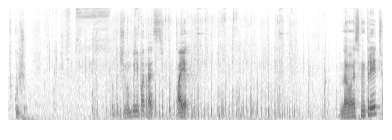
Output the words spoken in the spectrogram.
в кучу. То почему бы не потратить? Поехали. Давай смотреть.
